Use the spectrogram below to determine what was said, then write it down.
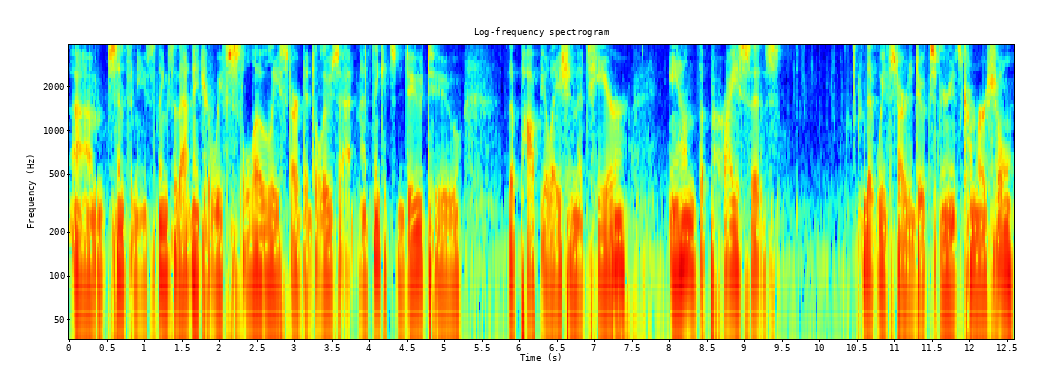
um, symphonies, things of that nature. We've slowly started to lose that. And I think it's due to the population that's here and the prices that we've started to experience commercial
